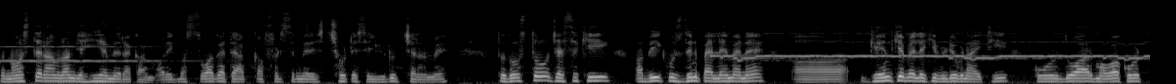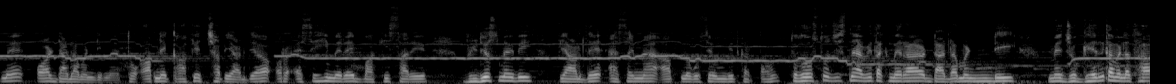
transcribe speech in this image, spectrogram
तो नमस्ते, राम राम, यही है मेरा काम। और एक बार स्वागत है आपका फिर से मेरे इस छोटे से यूट्यूब चैनल में। तो दोस्तों, जैसे कि अभी कुछ दिन पहले मैंने गेंद के मेले की वीडियो बनाई थी कोटद्वार मवाकोट में और डाडा मंडी में। तो आपने काफ़ी अच्छा प्यार दिया और ऐसे ही मेरे बाकी सारे वीडियोस में भी प्यार दें, ऐसे ही मैं आप लोगों से उम्मीद करता हूँ। तो दोस्तों, जिसने अभी तक मेरा डाडा मंडी में जो गेंद का मेला था,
